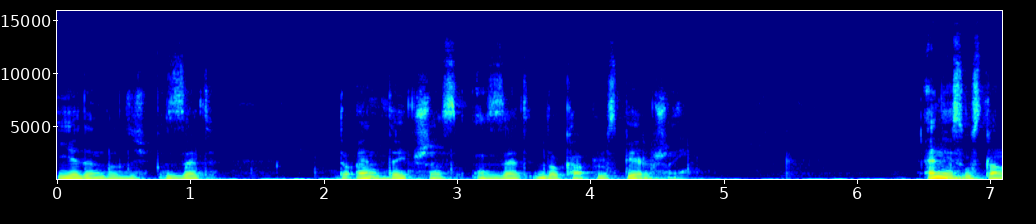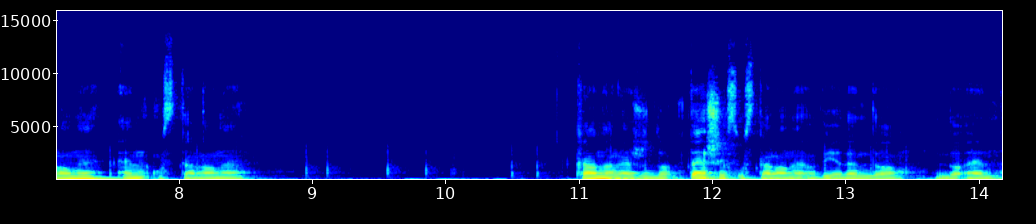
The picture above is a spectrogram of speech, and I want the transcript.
1 do z do n tej przez z do k plus pierwszej. n jest ustalone, n ustalone, k należy do, też jest ustalone od 1 do, do n,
